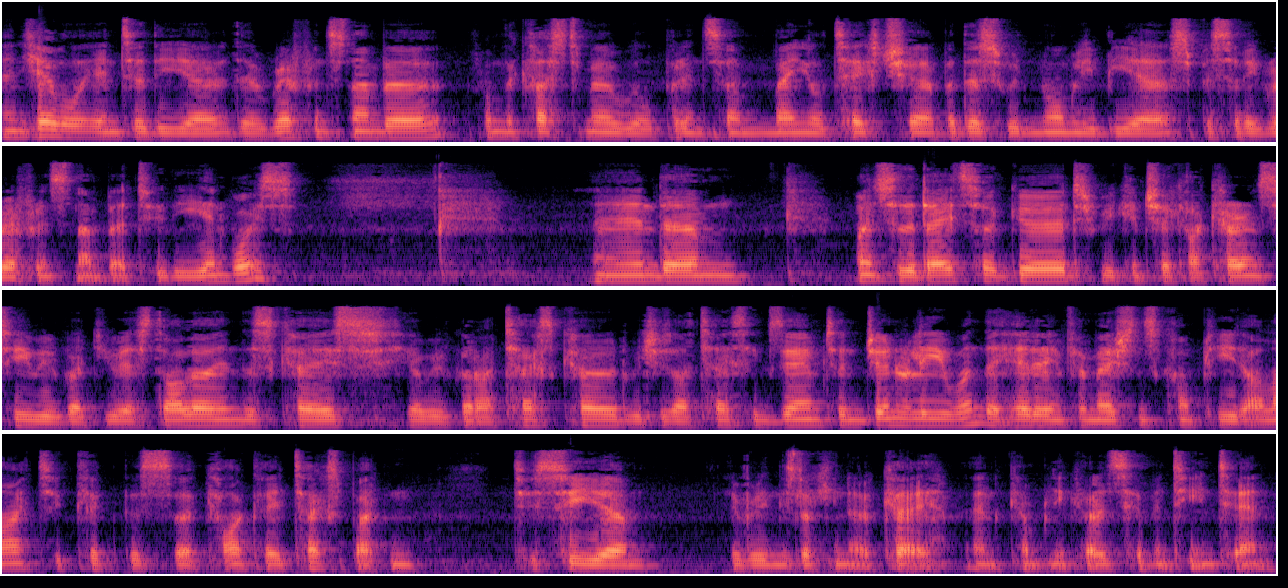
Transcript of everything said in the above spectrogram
And here we'll enter the uh, the reference number from the customer. We'll put in some manual text here, but this would normally be a specific reference number to the invoice. And um, once the dates are good, we can check our currency. We've got US dollar in this case. Here we've got our tax code, which is our tax exempt. And generally, when the header information is complete, I like to click this uh, calculate tax button to see um, everything is looking okay. And company code 1710.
